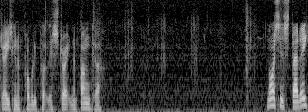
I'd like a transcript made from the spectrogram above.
Jay's going to probably put this straight in the bunker. Nice and steady.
